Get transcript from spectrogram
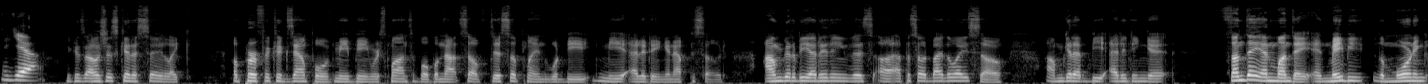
Yeah. Because I was just gonna say like a perfect example of me being responsible but not self-disciplined would be me editing an episode. I'm gonna be editing this uh, episode by the way, so I'm gonna be editing it Sunday and Monday, and maybe the morning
